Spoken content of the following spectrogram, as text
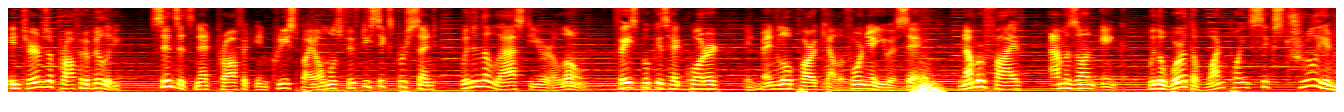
in terms of profitability, since its net profit increased by almost 56% within the last year alone. Facebook is headquartered in Menlo Park, California, USA. Number 5. Amazon Inc. with a worth of $1.6 trillion.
